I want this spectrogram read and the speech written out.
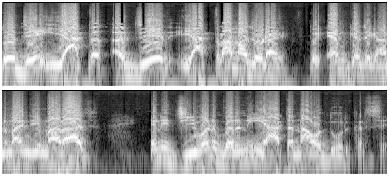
તો જે જે યાત્રામાં જોડાય તો એમ કે છે કે હનુમાનજી મહારાજ એની જીવનભરની યાતનાઓ દૂર કરશે.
